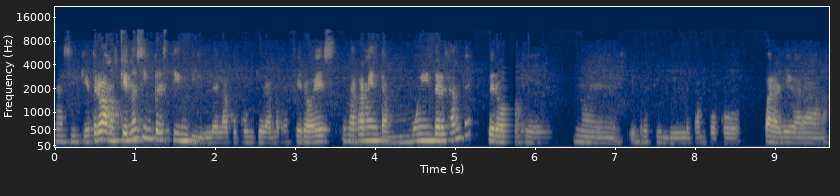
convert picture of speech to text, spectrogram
Así que, pero vamos, que no es imprescindible la acupuntura, me refiero, es una herramienta muy interesante, pero que no es imprescindible tampoco para llegar a,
